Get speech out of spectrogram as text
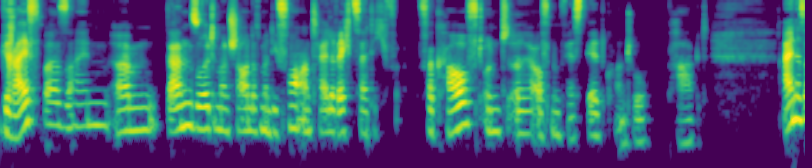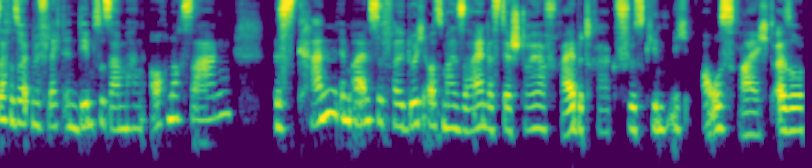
greifbar sein, ähm, dann sollte man schauen, dass man die Fondsanteile rechtzeitig verkauft und äh, auf einem Festgeldkonto parkt. Eine Sache sollten wir vielleicht in dem Zusammenhang auch noch sagen. Es kann im Einzelfall durchaus mal sein, dass der Steuerfreibetrag fürs Kind nicht ausreicht. Also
